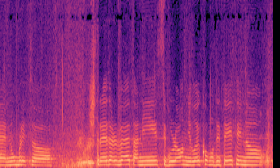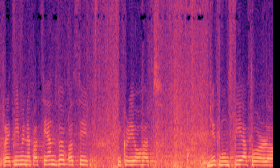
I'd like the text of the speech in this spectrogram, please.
e numrit të shtretërve tani siguron një lloj komoditeti në trajtimin e pacientëve pasi i krijohet gjithë mundësia për të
